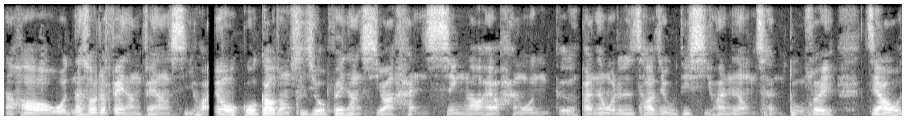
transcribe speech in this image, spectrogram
然后我那时候就非常非常喜欢，因为我国高中时期我非常喜欢韩星，然后还有韩文歌，反正我就是超级无敌喜欢那种程度。所以只要我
